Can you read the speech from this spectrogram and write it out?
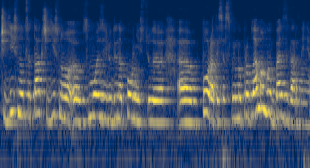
Чи дійсно це так, чи дійсно е, в змозі людина повністю впоратися зі своїми проблемами без звернення?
